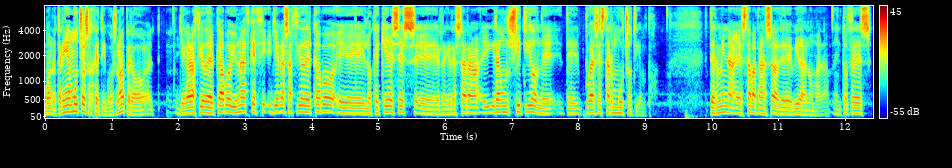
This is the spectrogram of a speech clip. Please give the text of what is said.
Bueno, tenía muchos objetivos, ¿no? Pero eh, llegar a Ciudad del Cabo y una vez que llegas a Ciudad del Cabo, eh, lo que quieres es eh, regresar a ir a un sitio donde te puedas estar mucho tiempo. Termina, estaba cansado de vida nómada. Entonces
